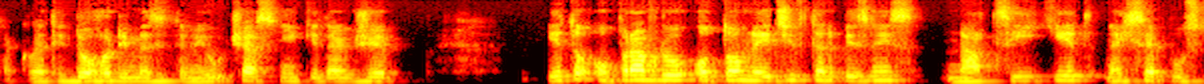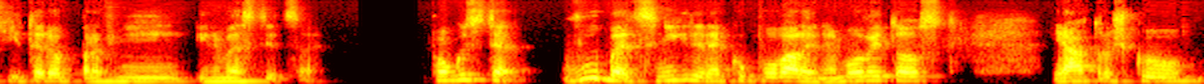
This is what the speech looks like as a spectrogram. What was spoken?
takové ty dohody mezi těmi účastníky, takže je to opravdu o tom nejdřív ten biznis nacítit, než se pustíte do první investice. Pokud jste vůbec nikdy nekupovali nemovitost, já trošku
